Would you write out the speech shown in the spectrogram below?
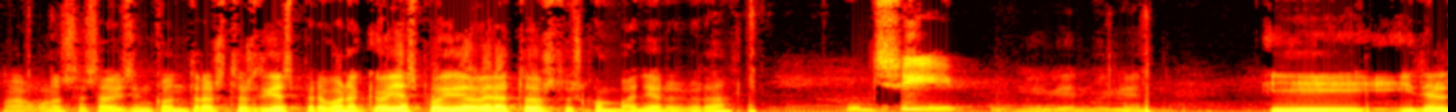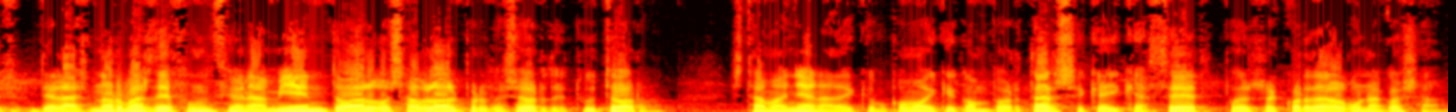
Bueno, algunos os habéis encontrado estos días, pero bueno, que hoy has podido ver a todos tus compañeros, ¿verdad? Sí, Muy bien, muy bien. ¿Y, y del- de las normas de funcionamiento algo os ha hablado el profesor, de tutor, esta mañana, de cómo, cómo hay que comportarse, qué hay que hacer? ¿Puedes recordar alguna cosa?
